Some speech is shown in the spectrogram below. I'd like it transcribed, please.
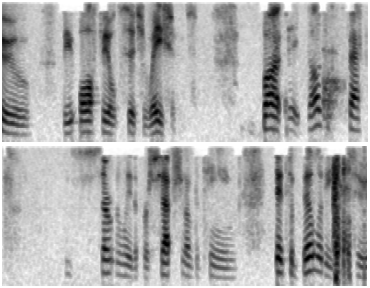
to the off-field situations, but it does affect certainly the perception of the team, its ability to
